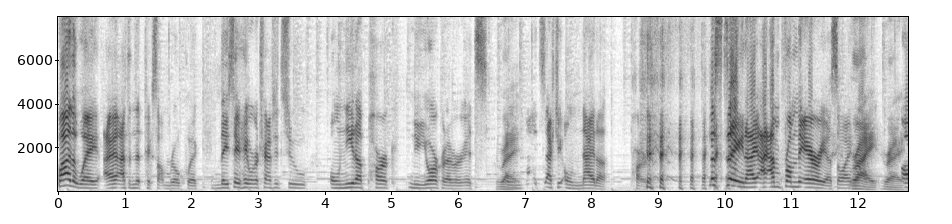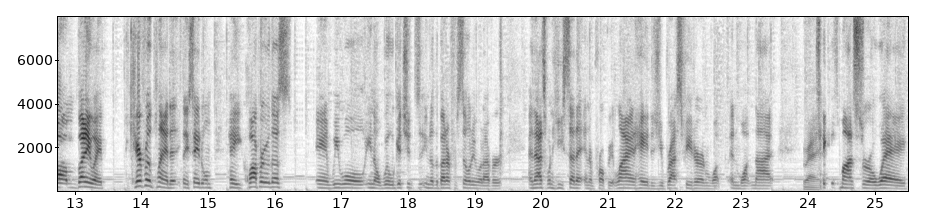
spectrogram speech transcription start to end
By the way, I have to nitpick something real quick. They say, hey, we're gonna transfer to Oneida Park, New York, whatever. It's right. It's actually Oneida Park. Just saying, I, I am from the area, so I know. Right, right. Um, but anyway, carefully the Planet. They say to him, hey, cooperate with us and we will, you know, we'll get you to, you know, the better facility, whatever. And that's when he said an inappropriate line. Hey, did you breastfeed her and what and whatnot? Right. Take this monster away.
